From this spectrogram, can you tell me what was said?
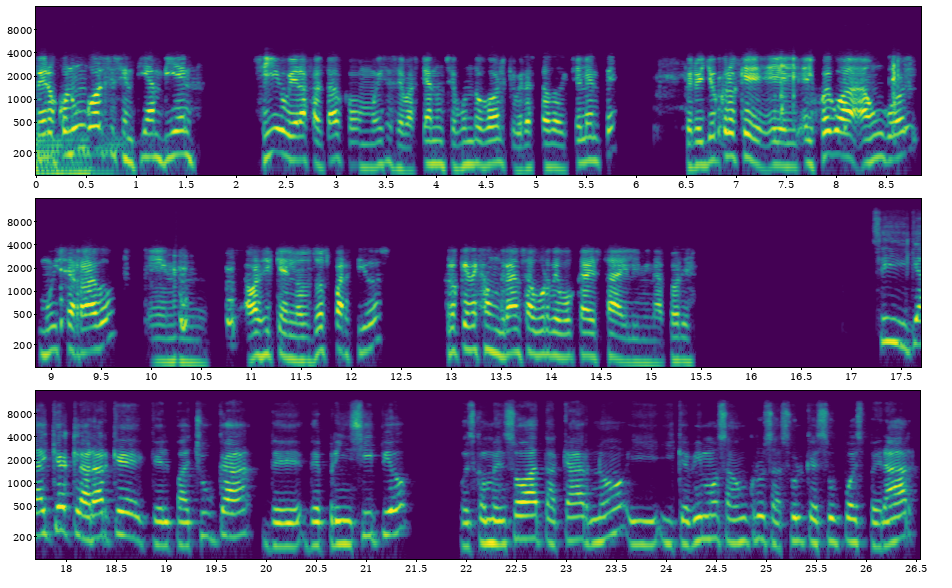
Pero con un gol se sentían bien. Sí, hubiera faltado, como dice Sebastián, un segundo gol que hubiera estado excelente, pero yo creo que el, juego a, un gol muy cerrado, ahora sí que en los dos partidos, creo que deja un gran sabor de boca esta eliminatoria. Sí, hay que aclarar que, que el Pachuca de, de, principio, pues comenzó a atacar, ¿no? Y, y, que vimos a un Cruz Azul que supo esperar,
